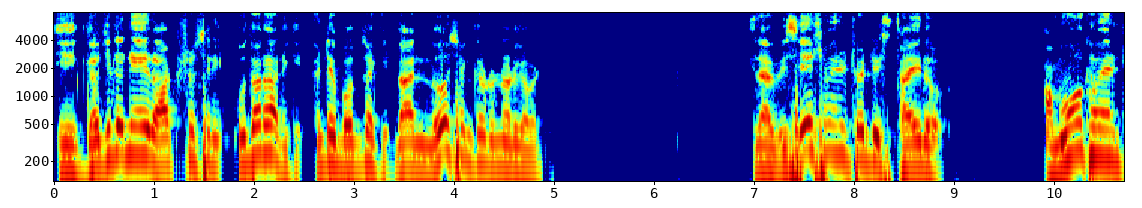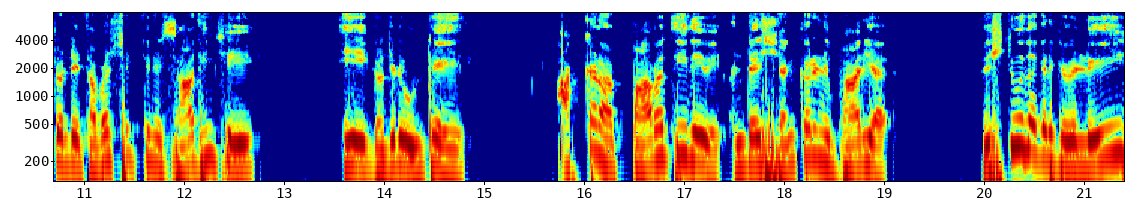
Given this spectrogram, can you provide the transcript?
ఈ గజుడనే రాక్షసుని ఉదరానికి అంటే బొజ్జకి. దానిలో శంకరుడు ఉన్నాడు కాబట్టి. ఇలా విశేషమైనటువంటి స్థాయిలో అమోఘమైనటువంటి తపశ్శక్తిని సాధించి ఈ గజుడు ఉంటే అక్కడ పార్వతీదేవి అంటే శంకరుని భార్య విష్ణువు దగ్గరికి వెళ్ళి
